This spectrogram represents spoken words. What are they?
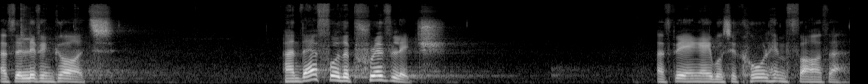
of the living God and therefore the privilege of being able to call him Father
